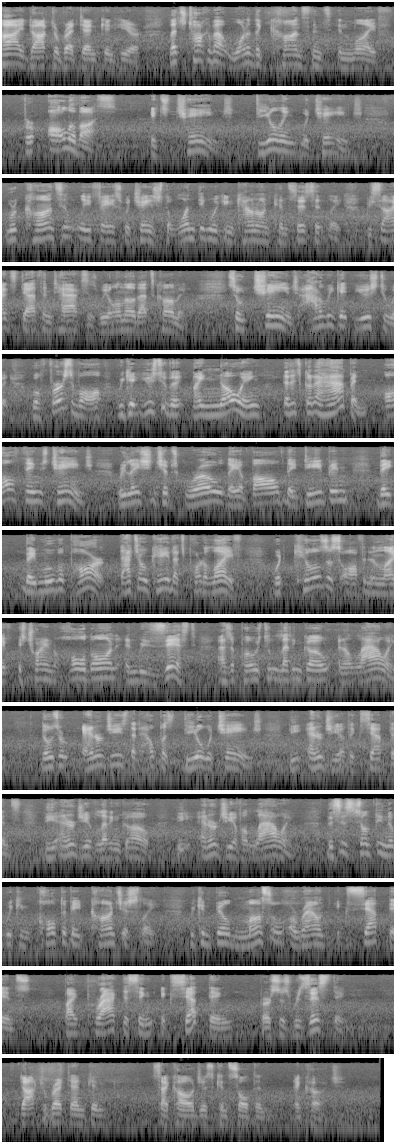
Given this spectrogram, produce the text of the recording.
Hi, Dr. Brett Denkin here. Let's talk about one of the constants in life for all of us. It's change, dealing with change. We're constantly faced with change. the one thing we can count on consistently, besides death and taxes. We all know that's coming. So, change, how do we get used to it? Well, first of all, we get used to it by knowing that it's going to happen. All things change. Relationships grow, they evolve, they deepen, they they move apart. That's okay. That's part of life. What kills us often in life is trying to hold on and resist as opposed to letting go and allowing. Those are energies that help us deal with change. The energy of acceptance, the energy of letting go, the energy of allowing. This is something that we can cultivate consciously. We can build muscle around acceptance by practicing accepting versus resisting. Dr. Brett Denkin, psychologist, consultant, and coach.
